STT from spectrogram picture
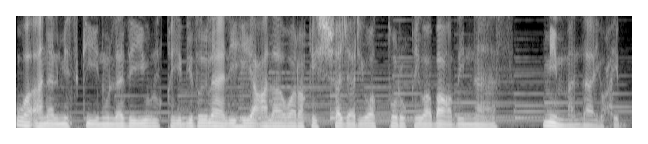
وأنا المسكين الذي يلقي بظلاله على ورق الشجر والطرق وبعض الناس ممن لا يحب.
